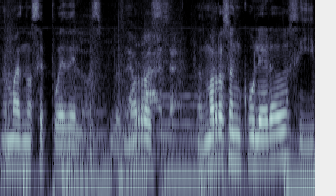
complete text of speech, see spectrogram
Nomás no se puede, los, los morros, los morros son culeros y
